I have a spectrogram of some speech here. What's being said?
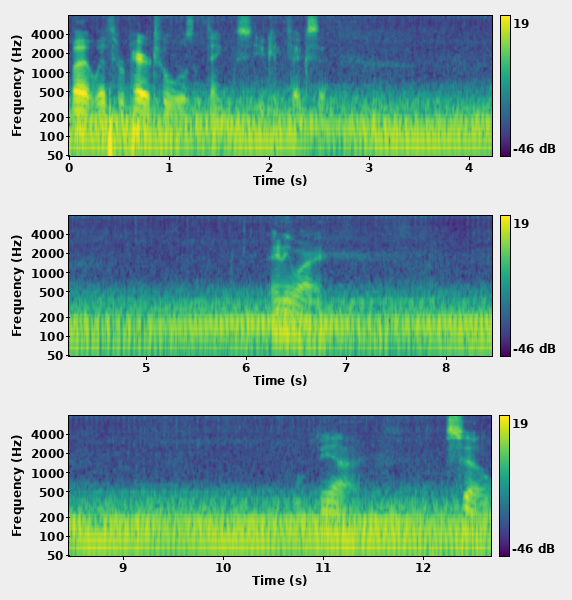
But with repair tools and things, you can fix it. Anyway. Yeah. So,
